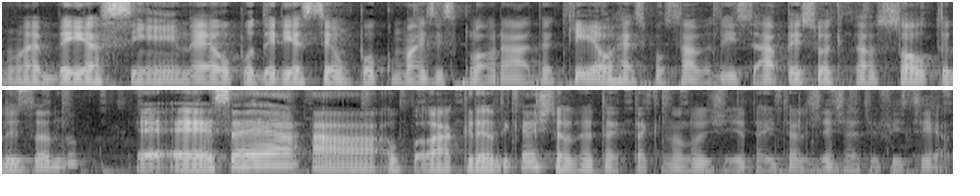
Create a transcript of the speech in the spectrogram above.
não é bem assim, né? Ou poderia ser um pouco mais explorada. Quem é o responsável disso? A pessoa que está só utilizando? É, essa é a, a, a grande questão da te- tecnologia, da inteligência artificial.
